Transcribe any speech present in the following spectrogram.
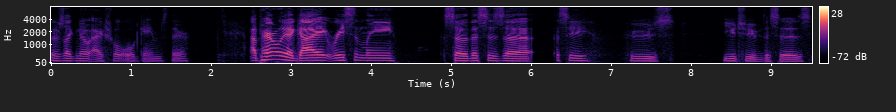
there's like no actual old games there. Apparently a guy recently so this is uh let's see whose YouTube this is.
